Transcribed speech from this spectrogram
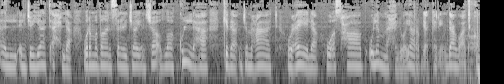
الجيات أحلى. ورمضان السنة الجاية إن شاء الله كلها كذا جمعات وعيلة وأصحاب ولمة حلوة. يا رب يا كريم دعواتكم.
